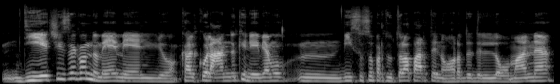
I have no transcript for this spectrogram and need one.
10 secondo me è meglio, calcolando che noi abbiamo mh, visto soprattutto la parte nord dell'Oman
